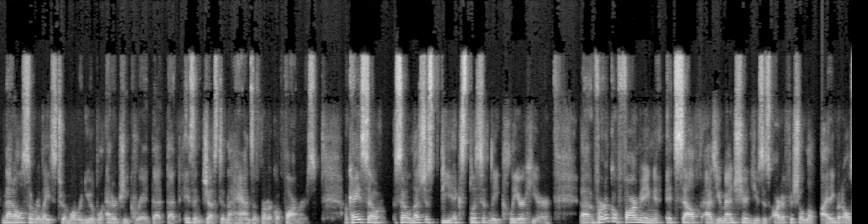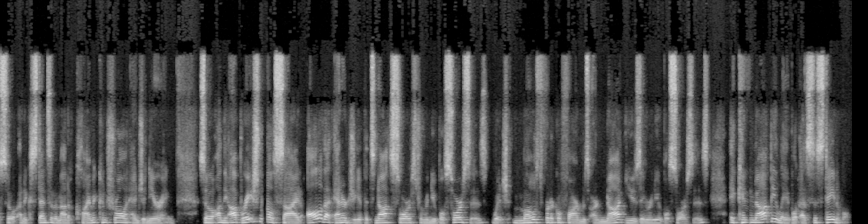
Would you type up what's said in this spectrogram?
And that also relates to a more renewable energy grid that, that isn't just in the hands of vertical farmers. Okay, so, so let's just be explicitly clear here. Uh, vertical farming itself, as you mentioned, uses artificial lighting, but also an extensive amount of climate control and engineering. So, on the operational side, all of that energy, if it's not sourced from renewable sources, which most vertical farmers are not using renewable sources, it cannot be labeled as sustainable.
